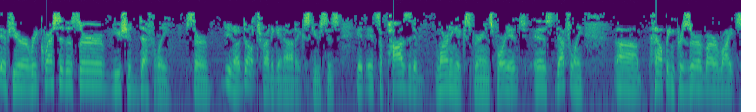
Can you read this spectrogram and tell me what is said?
if you're requested to serve, you should definitely serve. You know, don't try to get out excuses. It, it's a positive learning experience for you. It's, it's definitely uh, helping preserve our rights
